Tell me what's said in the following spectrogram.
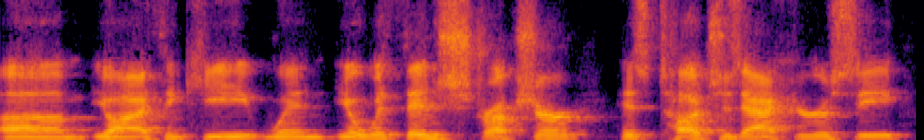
Um, you know, I think he, when, you know, within structure, his touch, his accuracy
